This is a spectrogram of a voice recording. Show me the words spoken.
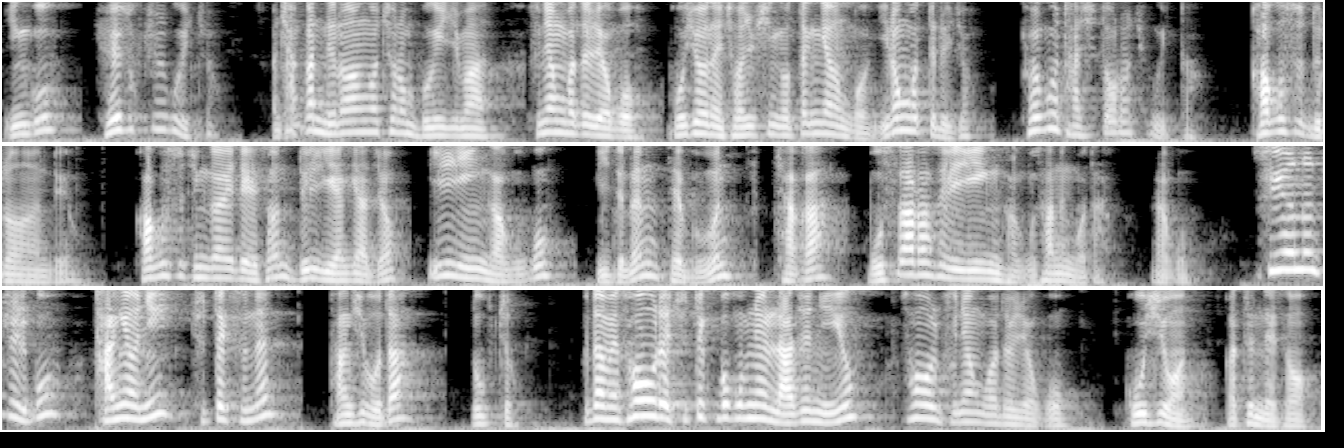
인구 계속 줄고 있죠. 잠깐 늘어난 것처럼 보이지만 분양받으려고 고시원에 전입신고 땡겨놓은 거 이런 것들이죠. 결국은 다시 떨어지고 있다. 가구수 늘어나는데요. 가구수 증가에 대해서는 늘 이야기하죠. 1, 2인 가구고 이들은 대부분 자가 못 살아서 1, 2인 가구 사는 거다. 라고. 수요는 줄고 당연히 주택수는 당시보다 높죠. 그 다음에 서울의 주택보급률 낮은 이유? 서울 분양받으려고 고시원 같은 데서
